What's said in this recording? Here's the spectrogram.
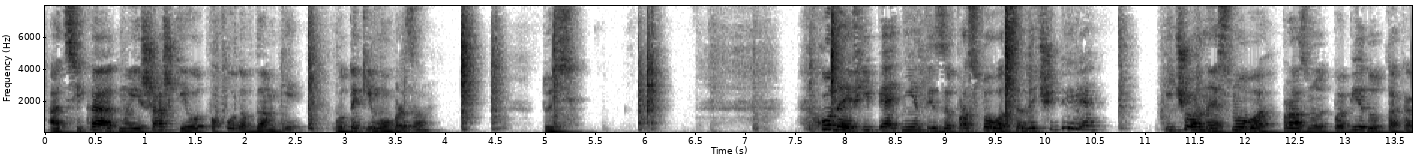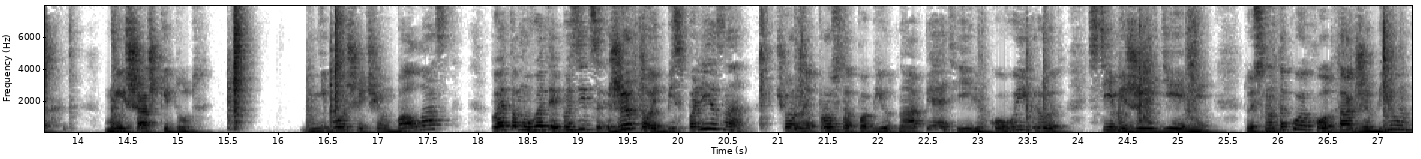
отсекают мои шашки от похода в дамки. Вот таким образом. То есть хода Fe5 нет из-за простого CD4. И черные снова празднуют победу, так как Мои шашки тут не больше, чем балласт. Поэтому в этой позиции жертвовать бесполезно. Черные просто побьют на А5 и легко выиграют с теми же идеями. То есть на такой ход также бьем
